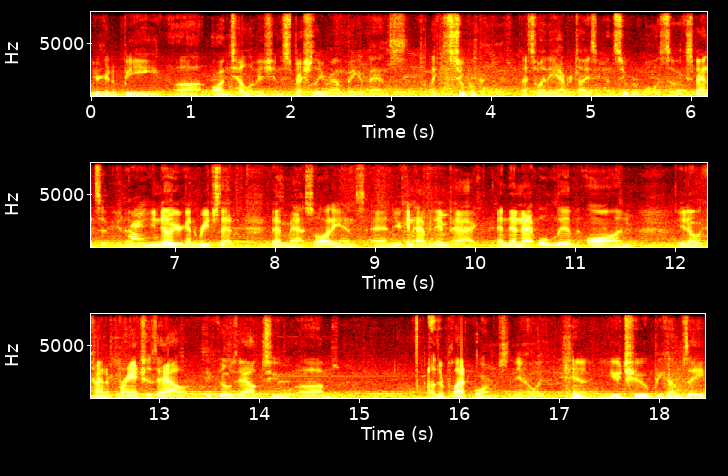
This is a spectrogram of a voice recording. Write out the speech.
you're going to be uh, on television, especially around big events like the Super Bowl. That's why the advertising on Super Bowl is so expensive. You know, Right. you know you're going to reach that that mass audience, and you can have an impact, and then that will live on. You know, it kind of branches out. It goes out to um, other platforms. You know, YouTube becomes a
